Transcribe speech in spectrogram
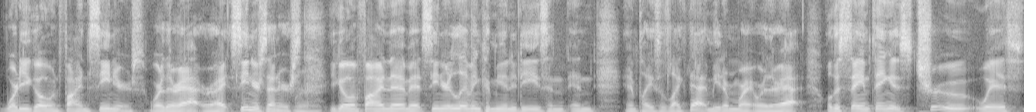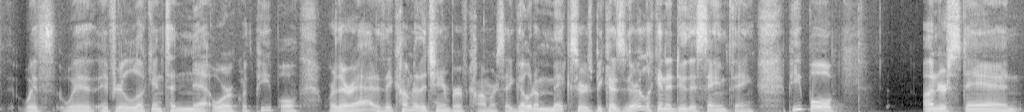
where do you go and find seniors where they're at, right? Senior centers. Right. You go and find them at senior living communities and, and, and places like that. Meet them right where they're at. Well, the same thing is true with with with if you're looking to network with people where they're at is they come to the chamber of commerce they go to mixers because they're looking to do the same thing. People understand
